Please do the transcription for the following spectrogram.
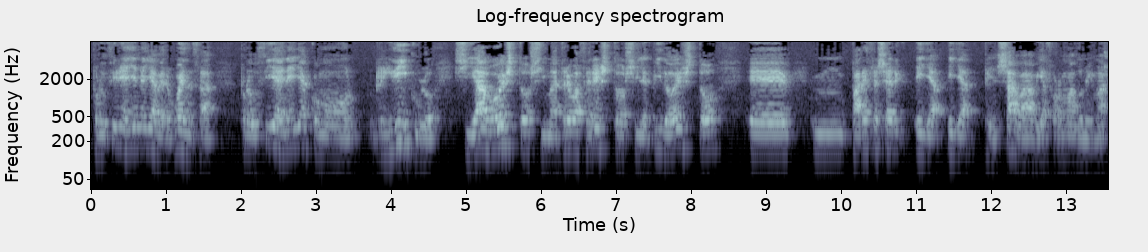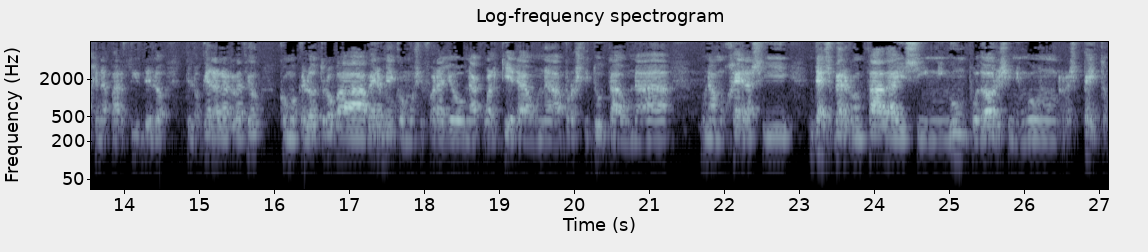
producía en ella vergüenza, producía en ella como ridículo, si hago esto, si me atrevo a hacer esto, si le pido esto, eh, mm, parece ser, ella, ella pensaba, había formado una imagen a partir de lo, de lo que era la relación, como que el otro va a verme como si fuera yo una cualquiera, una prostituta, una, una mujer así desvergonzada y sin ningún pudor, sin ningún respeto.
